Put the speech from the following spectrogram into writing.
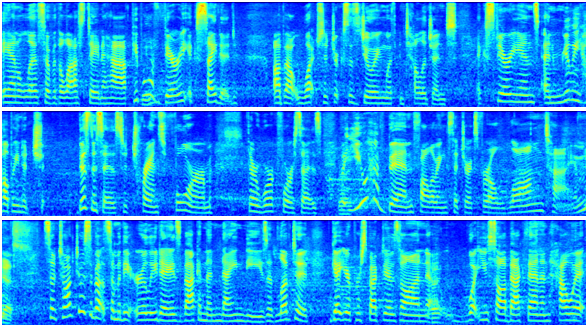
analysts over the last day and a half. People mm. were very excited about what Citrix is doing with intelligent experience and really helping to businesses to transform their workforces. Right. But you have been following Citrix for a long time. Yes. So talk to us about some of the early days back in the 90s. I'd love to get your perspectives on right. what you saw back then and how it,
